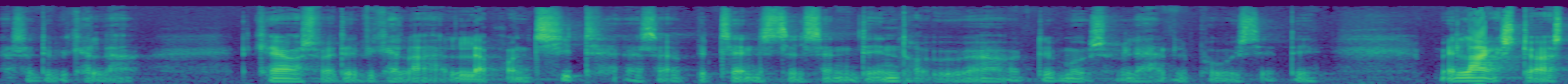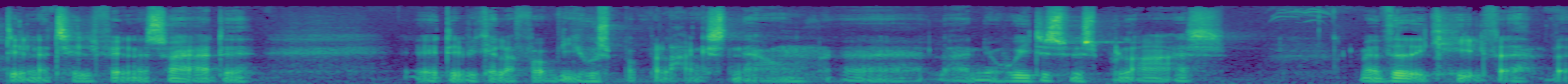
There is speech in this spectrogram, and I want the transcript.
altså det vi kalder, det kan også være det, vi kalder labrontit, altså betændelsestilstand i det indre øre, og det må vi selvfølgelig handle på, hvis det Men langt størstedelen af tilfældene, så er det øh, det, vi kalder for virus på balancenerven, øh, eller neuritis vespularis. Man ved ikke helt, hvad, hvad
